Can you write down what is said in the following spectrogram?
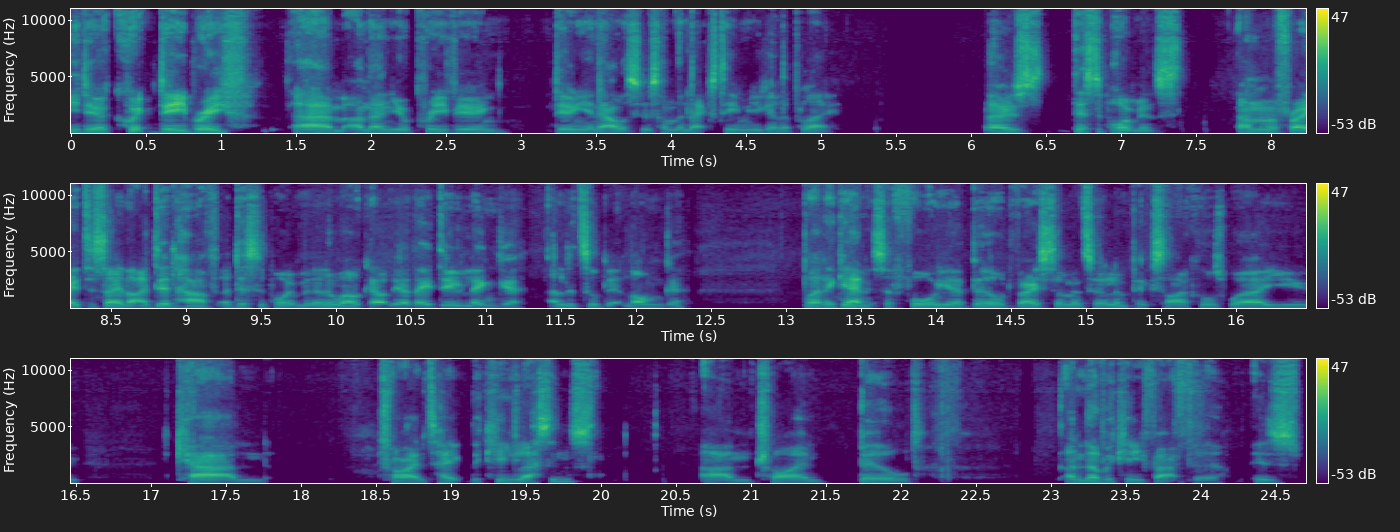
you do a quick debrief, um, and then you're previewing, doing analysis on the next team you're going to play those disappointments, and I'm afraid to say that I did have a disappointment in the World Cup. Yeah, they do linger a little bit longer. But again, it's a four year build, very similar to Olympic cycles, where you can try and take the key lessons and try and build. Another key factor is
